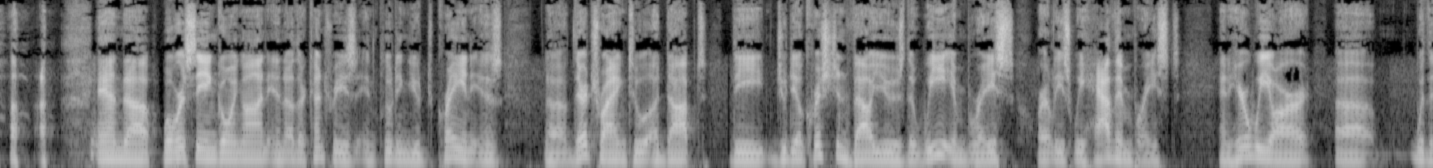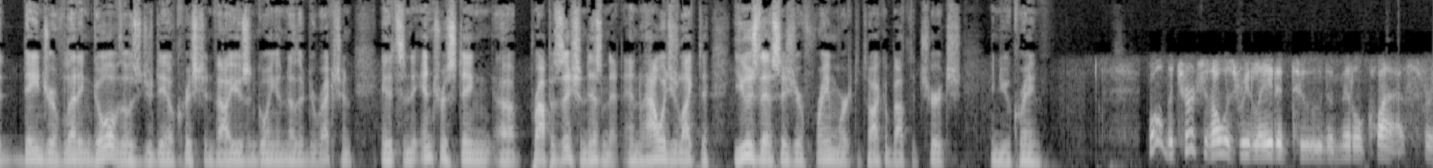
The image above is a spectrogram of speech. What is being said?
and uh, what we're seeing going on in other countries, including Ukraine, is uh, they're trying to adopt the Judeo Christian values that we embrace, or at least we have embraced. And here we are uh, with the danger of letting go of those Judeo Christian values and going another direction. It's an interesting uh, proposition, isn't it? And how would you like to use this as your framework to talk about the church in Ukraine? Well, the church is always related to the middle class. For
